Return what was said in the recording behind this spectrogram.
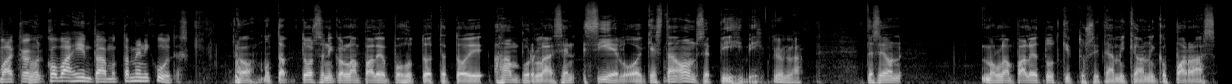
Vaikka Mut- kova hintaa, mutta meni kuitenkin. Joo, mutta tuossa niin ollaan paljon puhuttu, että toi hampurilaisen sielu oikeastaan on se pihvi. Kyllä. Että se on, me ollaan paljon tutkittu sitä, mikä on niin paras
